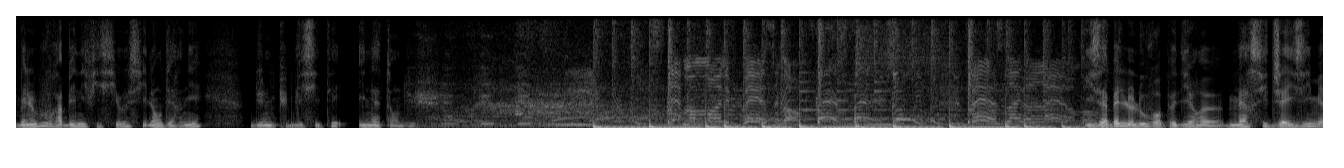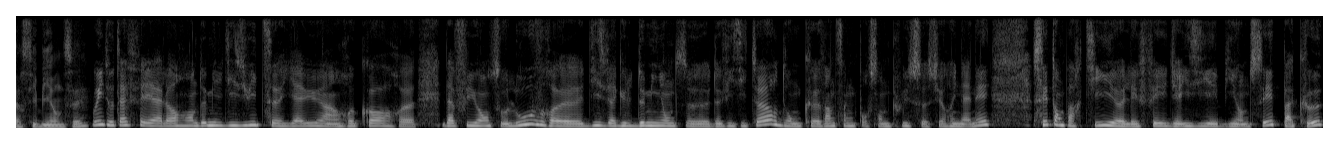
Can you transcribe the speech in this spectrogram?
mais le Louvre a bénéficié aussi l'an dernier d'une publicité inattendue. Isabelle, le Louvre peut dire euh, merci Jay-Z, merci Beyoncé? Oui, tout à fait. Alors en 2018, il y a eu un record euh, d'affluence au Louvre, 10,2 euh, millions de, visiteurs, donc 25% de plus sur une année. C'est en partie l'effet Jay-Z et Beyoncé, pas que.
